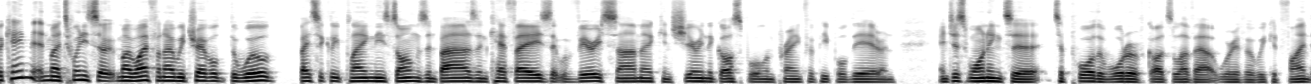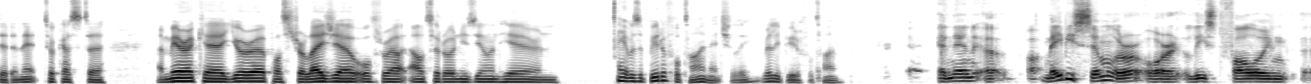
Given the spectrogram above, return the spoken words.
became in my twenties. So my wife and I we traveled the world basically playing these songs in bars and cafes that were very psalmic and sharing the gospel and praying for people there and and just wanting to to pour the water of God's love out wherever we could find it. And that took us to America, Europe, Australasia, all throughout Aotearoa, New Zealand here. And it was a beautiful time, actually, really beautiful time. And then uh, uh maybe similar, or at least following, uh,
